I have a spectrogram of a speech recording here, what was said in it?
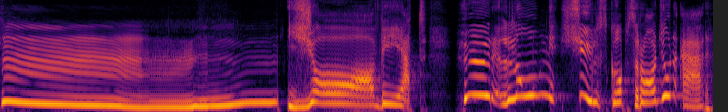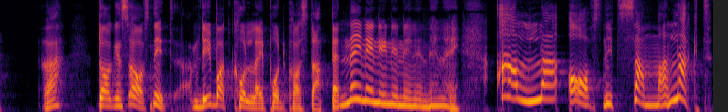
Hmm. Jag vet! Hur lång kylskåpsradion är. Va? Dagens avsnitt? Det är bara att kolla i podcastappen. Nej, nej, nej, nej, nej, nej, nej. Alla avsnitt sammanlagt.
